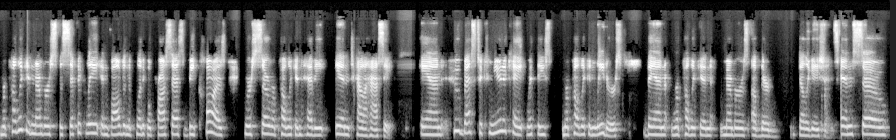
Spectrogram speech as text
Republican members specifically involved in the political process because we're so Republican heavy in Tallahassee. And who best to communicate with these Republican leaders than Republican members of their delegations? And so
